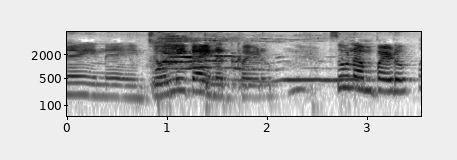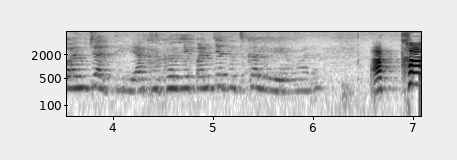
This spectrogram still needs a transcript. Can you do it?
નહીં નહીં જોલી કાંઈ નથી પડ્યું. શું નામ પડ્યું? પંચાતીલી આખા ઘરની પંચાયત જ કરવી અમારે. આખા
